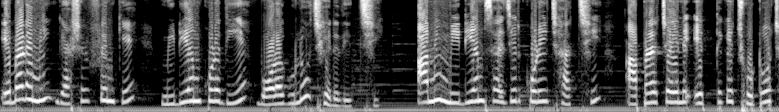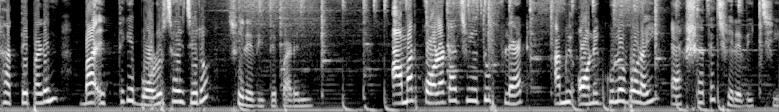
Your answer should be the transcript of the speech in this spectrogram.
এবার আমি গ্যাসের ফ্লেমকে মিডিয়াম করে দিয়ে বড়াগুলো ছেড়ে দিচ্ছি। আমি মিডিয়াম সাইজের করেই ছাড়ছি। আপনারা চাইলে এর থেকে ছোটও ছাড়তে পারেন বা এর থেকে বড় সাইজেরও ছেড়ে দিতে পারেন। আমার কড়াটা যেহেতু ফ্ল্যাট আমি অনেকগুলো বড়াই একসাথে ছেড়ে দিচ্ছি।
